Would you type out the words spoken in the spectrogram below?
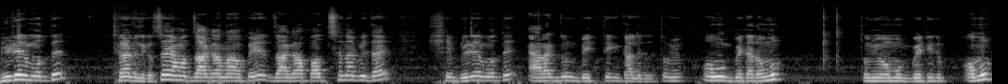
ভিড়ের মধ্যে ঠেলাঠেলি করছে আমার জায়গা না পেয়ে, জায়গা পাচ্ছে না বিদায়, সে ভিড়ের মধ্যে আর একজন ব্যক্তিকে গালি দিচ্ছে, তুমি অমুক বেটার অমুক, তুমি অমুক বেটির অমুক।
